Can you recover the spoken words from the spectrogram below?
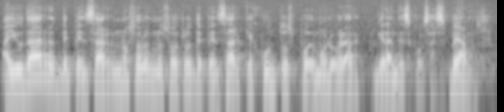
ayudar, de pensar no solo en nosotros, de pensar que juntos podemos lograr grandes cosas. Veámoslo.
